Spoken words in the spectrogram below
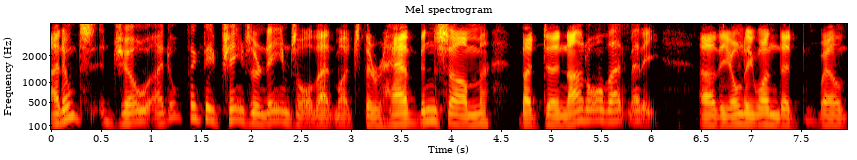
I don't, Joe. I don't think they've changed their names all that much. There have been some, but uh, not all that many. Uh, the only one that, well,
